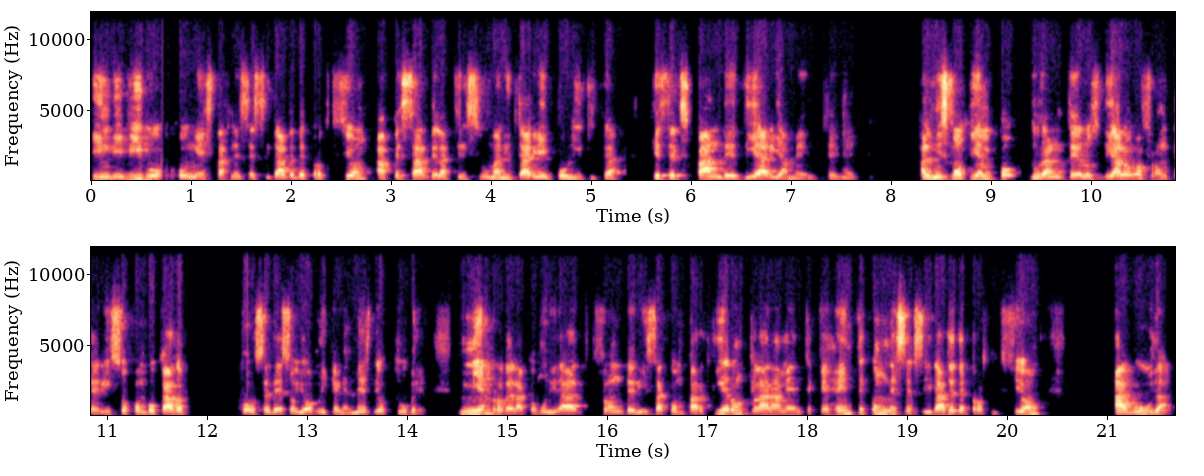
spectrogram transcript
individuos con estas necesidades de protección a pesar de la crisis humanitaria y política que se expande diariamente en Haití. Al mismo tiempo, durante los diálogos fronterizos convocados por Cedeso y Ómnica en el mes de octubre, miembros de la comunidad fronteriza compartieron claramente que gente con necesidades de protección aguda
